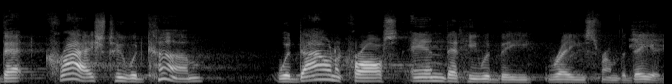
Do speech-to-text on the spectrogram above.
that Christ who would come would die on a cross and that he would be raised from the dead.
